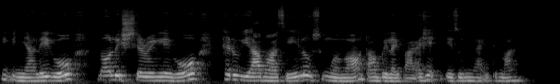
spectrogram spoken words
ဒီပညာလေးကို knowledge sharing လေးကိုထည့်လို့ရပါစေလို့ဆုမွန်ကောင်းတောင်းပေးလိုက်ပါတယ်ရှင်ကျေးဇူးအများကြီးတင်ပါတယ်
